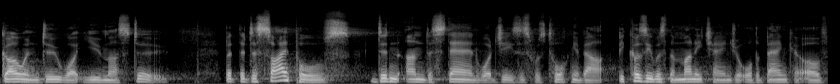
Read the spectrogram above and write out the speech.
Go and do what you must do. But the disciples didn't understand what Jesus was talking about because he was the money changer or the banker of,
